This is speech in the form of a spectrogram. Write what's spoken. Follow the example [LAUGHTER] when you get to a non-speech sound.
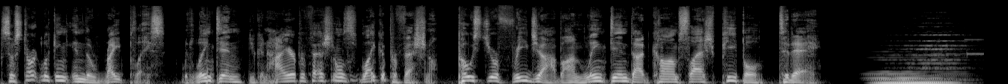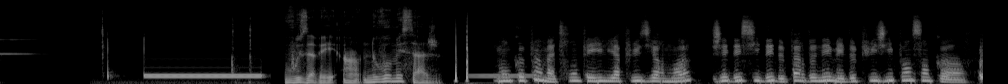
So start looking in the right place. With LinkedIn, you can hire professionals like a professional. Post your free job on linkedin.com slash people today. Vous avez un nouveau message. Mon copain m'a trompé il y a plusieurs mois, j'ai décidé de pardonner mais depuis j'y pense encore.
